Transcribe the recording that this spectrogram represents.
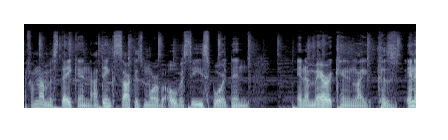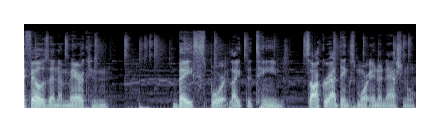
If I'm not mistaken, I think soccer's more of an overseas sport than an American, like, because NFL is an American based sport, like the teams. Soccer, I think, is more international,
